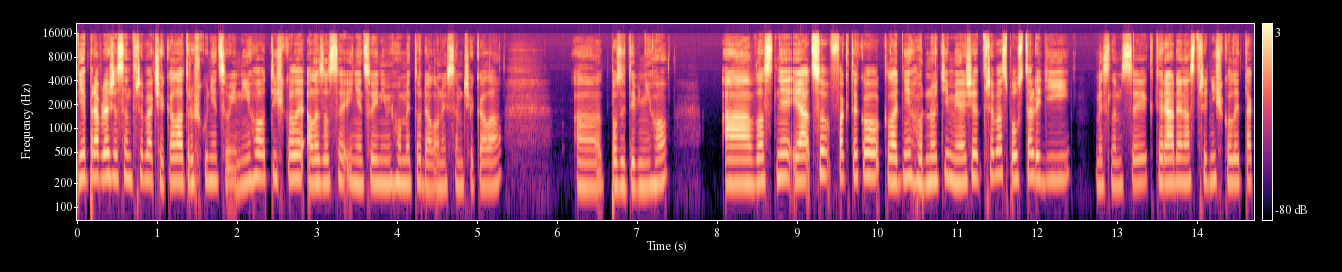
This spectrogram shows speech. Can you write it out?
Je pravda, že jsem třeba čekala trošku něco jiného od té školy, ale zase i něco jiného mi to dalo, než jsem čekala, a pozitivního. A vlastně já, co fakt jako kladně hodnotím, je, že třeba spousta lidí, myslím si, která jde na střední školy, tak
